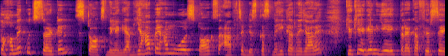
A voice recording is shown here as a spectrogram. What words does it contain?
तो हमें कुछ सर्टेन स्टॉक्स मिलेंगे। अब यहाँ पे हम वो स्टॉक्स आपसे डिस्कस नहीं करने जा रहे हैं, क्योंकि अगेन ये एक तरह का फिर से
